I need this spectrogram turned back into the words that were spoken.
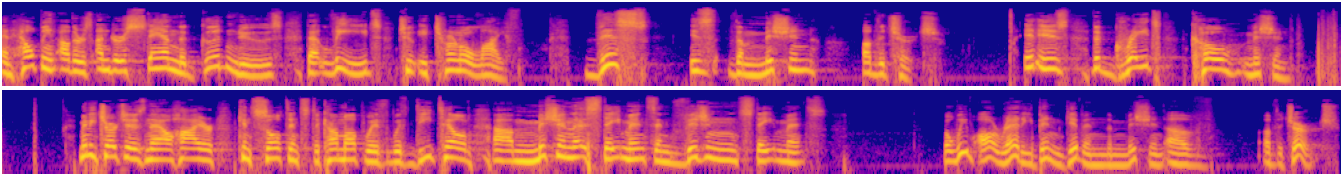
and helping others understand the good news that leads to eternal life. This is the mission of the church. It is the great co-mission. Many churches now hire consultants to come up with, with detailed um, mission statements and vision statements. But we've already been given the mission of, of the church.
